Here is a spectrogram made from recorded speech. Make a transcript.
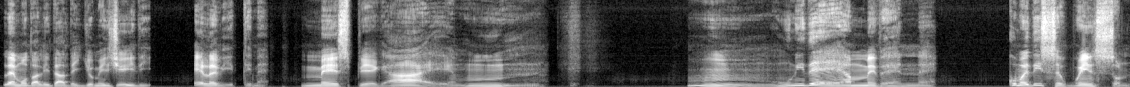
le modalità degli omicidi e le vittime. Me spiegai. Mm. Mm, un'idea me venne. Come disse Winston,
